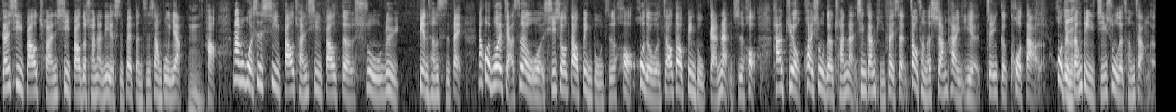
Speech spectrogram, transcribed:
跟细胞传细胞的传染力的十倍本质上不一样。嗯，好，那如果是细胞传细胞的速率变成十倍，那会不会假设我吸收到病毒之后，或者我遭到病毒感染之后，它就快速的传染心肝脾肺肾，造成的伤害也这个扩大了，或者等比急速的成长了？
